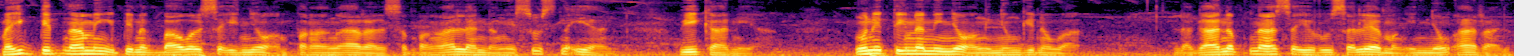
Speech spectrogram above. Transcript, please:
Mahigpit naming ipinagbawal sa inyo ang pangangaral sa pangalan ng Yesus na iyan, wika niya. Ngunit tingnan ninyo ang inyong ginawa. Laganap na sa Jerusalem ang inyong aral,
